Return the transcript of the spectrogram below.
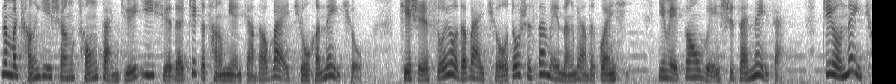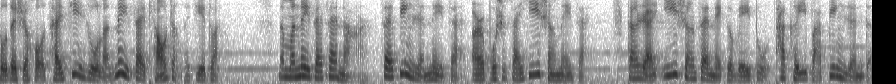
那么程医生从感觉医学的这个层面讲到外求和内求，其实所有的外求都是三维能量的关系。因为高维是在内在，只有内求的时候，才进入了内在调整的阶段。那么内在在哪儿？在病人内在，而不是在医生内在。当然，医生在哪个维度，他可以把病人的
